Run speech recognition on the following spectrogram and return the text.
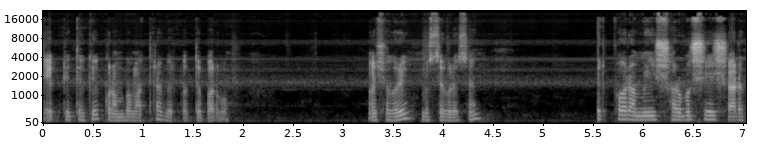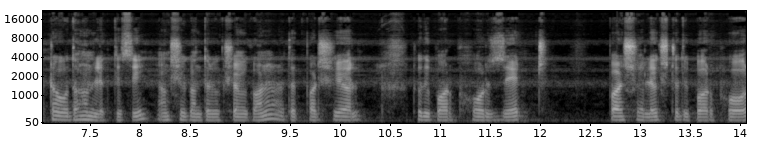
একটি থেকে ক্রম বা মাত্রা বের করতে পারব। আশা করি বুঝতে পেরেছেন। এরপর আমি সর্বশেষ আরেকটা উদাহরণ লিখতেছি, আংশিক অন্তর্ভুক্ত সমীকরণ, অর্থাৎ partial to the power four z partial x to the power four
